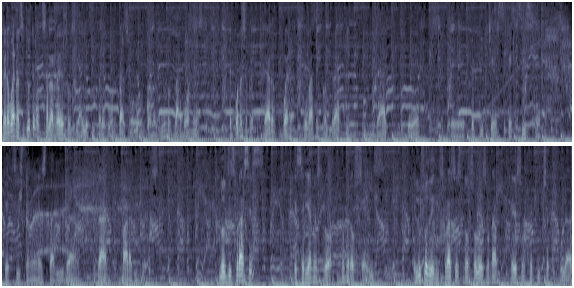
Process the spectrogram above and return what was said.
pero bueno, si tú te metes a las redes sociales y preguntas o con los mismos barbones, te pones a platicar, bueno, te vas a encontrar infinidad de fetiches que existen, que existen en esta vida tan maravillosa. Los disfraces, que sería nuestro número 6, el uso de disfraces no solo es, una, es un fetiche popular,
